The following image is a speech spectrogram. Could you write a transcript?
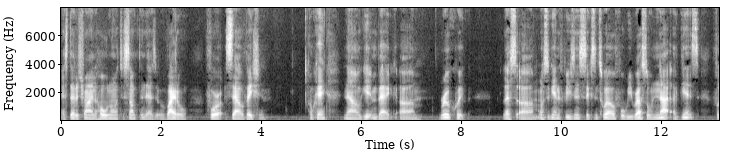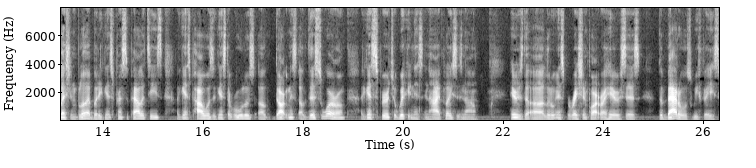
instead of trying to hold on to something that's vital for salvation. Okay, now getting back um, real quick, let's um, once again Ephesians 6 and 12. For we wrestle not against flesh and blood, but against principalities, against powers, against the rulers of darkness of this world, against spiritual wickedness in high places. Now, here's the uh, little inspiration part right here. It says, The battles we face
